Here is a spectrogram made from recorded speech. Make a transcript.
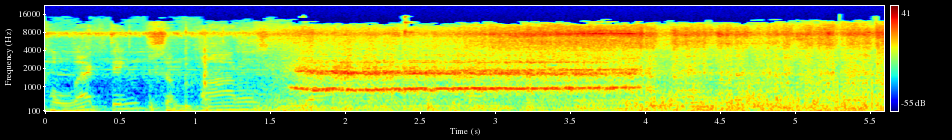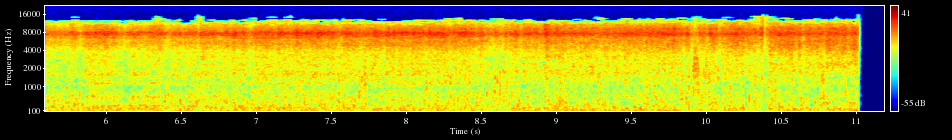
collecting some bottles.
